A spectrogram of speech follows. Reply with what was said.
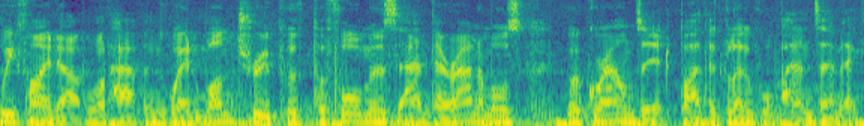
we find out what happened when one troupe of performers and their animals were grounded by the global pandemic.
